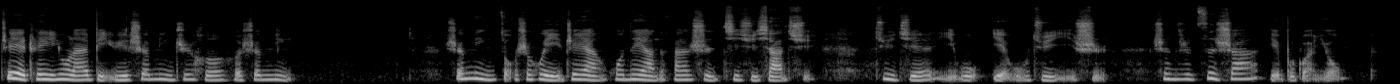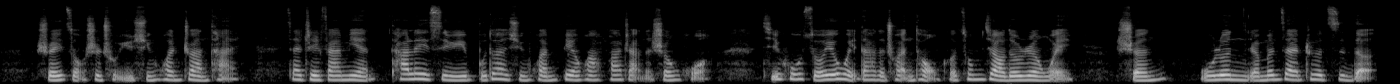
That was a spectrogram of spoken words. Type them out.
这也可以用来比喻生命之河和生命。生命总是会以这样或那样的方式继续下去，拒绝已无也无惧一事，甚至自杀也不管用。水总是处于循环状态，在这方面，它类似于不断循环变化发展的生活。几乎所有伟大的传统和宗教都认为，神，无论人们在各自的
